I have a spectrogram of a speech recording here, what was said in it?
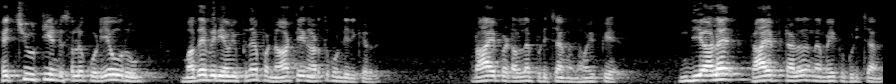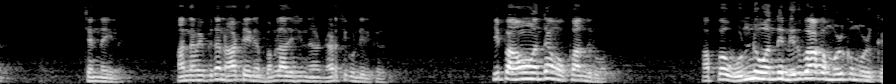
ஹெச்யூடி என்று சொல்லக்கூடிய ஒரு மதவெறி அமைப்பு தான் இப்போ நாட்டையே நடத்து கொண்டிருக்கிறது. ராயப்பேட்டால் தான் பிடிச்சாங்க அந்த அமைப்பையே. இந்தியாவில் ராயப்பேட்டால் தான் அந்த அமைப்பு பிடிச்சாங்க சென்னையில். அந்த அமைப்பு தான் நாட்டை பங்களாதேஷ் நடத்தி கொண்டிருக்கிறது. இப்போ அவன் வந்து அவன் உட்காந்துருவான் அப்போ ஒன்று வந்து நிர்வாகம் முழுக்க முழுக்க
